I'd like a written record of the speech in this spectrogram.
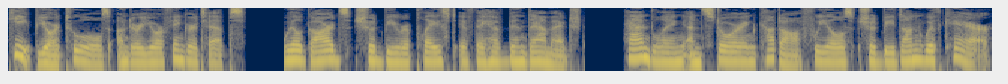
Keep your tools under your fingertips. Wheel guards should be replaced if they have been damaged. Handling and storing cut-off wheels should be done with care.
